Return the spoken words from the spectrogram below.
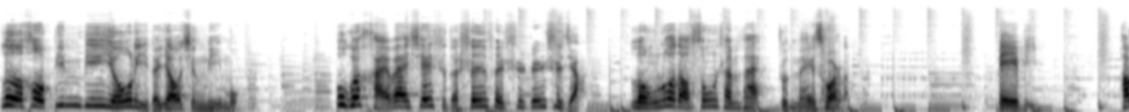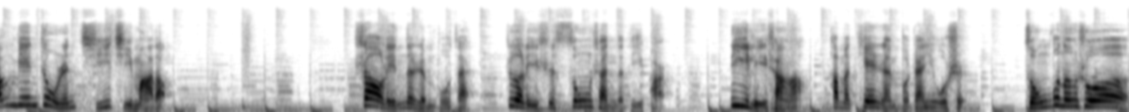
乐后彬彬有礼的邀请李牧，不管海外仙使的身份是真是假，笼络到嵩山派准没错的。卑鄙！旁边众人齐齐骂道：“少林的人不在，这里是嵩山的地盘，地理上啊。”他们天然不占优势，总不能说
